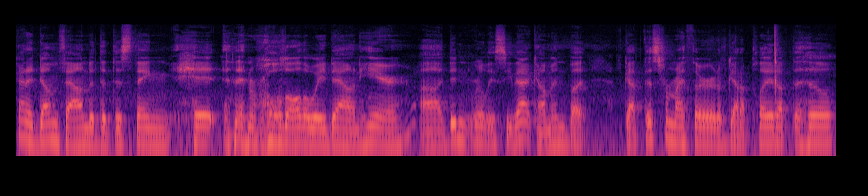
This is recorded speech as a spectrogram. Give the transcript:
kind of dumbfounded that this thing hit and then rolled all the way down here. Uh, didn't really see that coming, but I've got this for my third. I've got to play it up the hill.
